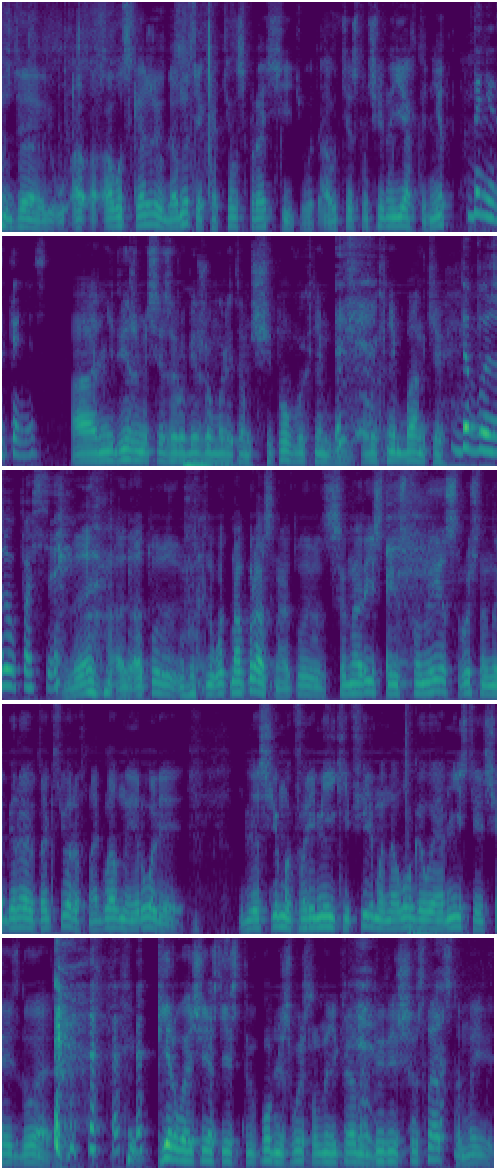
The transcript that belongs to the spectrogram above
Да, а, а- а вот скажи, давно тебя хотел спросить, вот, а у тебя случайно яхты нет? Да нет, конечно. А недвижимости за рубежом или там счетов в ихнем, в ихнем банке? Да боже упаси. Да, а, а то вот, ну, вот напрасно, а то сценаристы из ФНС срочно набирают актеров на главные роли для съемок в ремейке фильма «Налоговая амнистия. Часть 2». Первая часть, если ты помнишь, вышла на экраны в 2016 и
